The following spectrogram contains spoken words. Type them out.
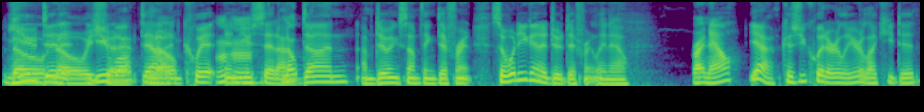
No, you did no, it. you shouldn't. walked out No. and quit, and you said, "I'm Nope. done. I'm doing something different." So what are you going to do differently now? Right now? Yeah, because you quit earlier, like he did.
